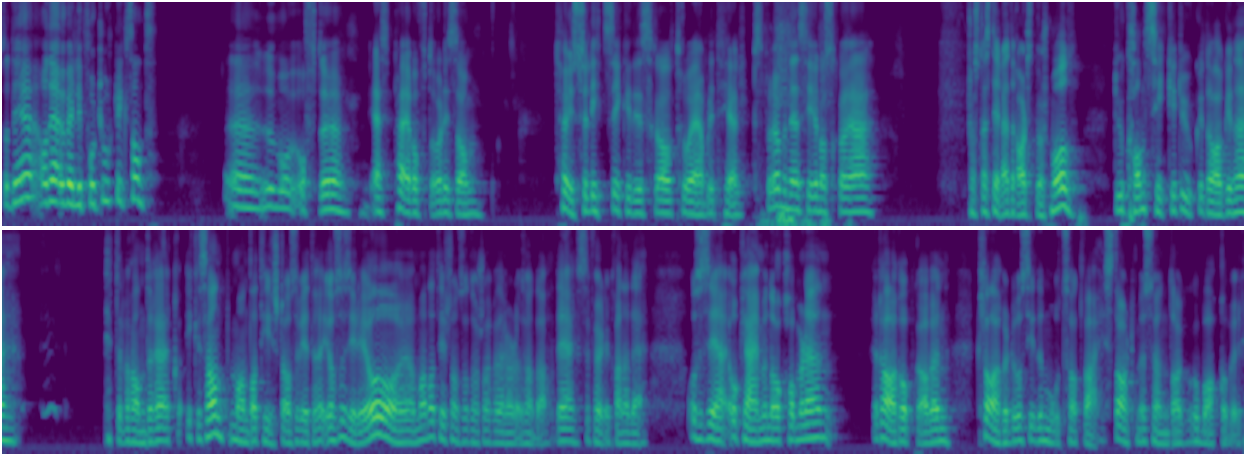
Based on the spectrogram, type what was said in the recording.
Det, og det er jo veldig fort gjort, ikke sant? Eh, ofte, jeg pleier ofte å liksom tøyse litt, så ikke de skal tro jeg er blitt helt sprø. Men jeg sier nå skal jeg, nå skal jeg stille deg et rart spørsmål. Du kan sikkert ukedagene etter hverandre, ikke sant? mandag, tirsdag osv. Og, så sier de jo, mandag, tirsdag, onsdag, torsdag, lørdag, søndag. Det, selvfølgelig kan jeg det. Og så sier jeg ok, men nå kommer den rare oppgaven. Klarer du å si det motsatt vei? Starte med søndag og gå bakover.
